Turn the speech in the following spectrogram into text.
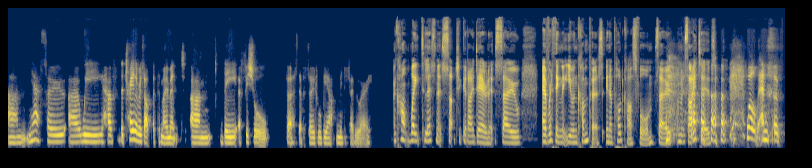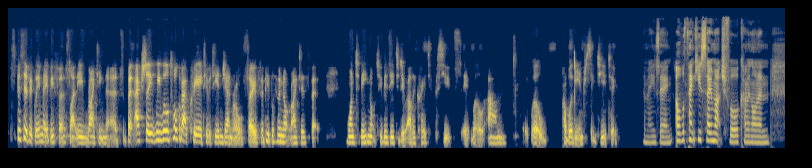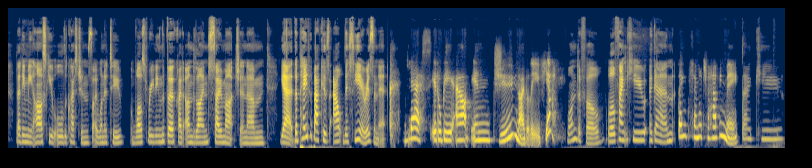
Um, yeah, so uh, we have the trailer is up at the moment. Um, the official first episode will be out mid February. I can't wait to listen. It's such a good idea, and it's so everything that you encompass in a podcast form. So I'm excited. well, and for specifically, maybe for slightly writing nerds, but actually, we will talk about creativity in general. So for people who are not writers but want to be not too busy to do other creative pursuits, it will um, it will probably be interesting to you too. Amazing. Oh, well, thank you so much for coming on and letting me ask you all the questions I wanted to whilst reading the book. I'd underlined so much. And um, yeah, the paperback is out this year, isn't it? Yes, it'll be out in June, I believe. Yeah. Wonderful. Well, thank you again. Thanks so much for having me. Thank you.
